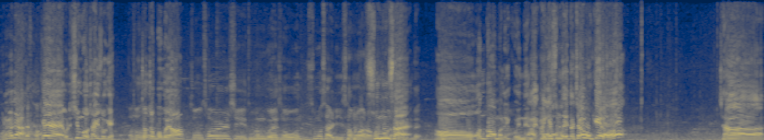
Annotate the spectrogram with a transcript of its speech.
오늘 가자. 오케이. 우리 친구 자기소개. 저는- 저쪽 보고요. 저는 서울시 도봉구에서 온 20살 이상화라고 스무 합니다. 살. 네. 어, 언더아머를 입고 있네. 아, 알겠습니다. 일단 잡아볼게요. 자,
